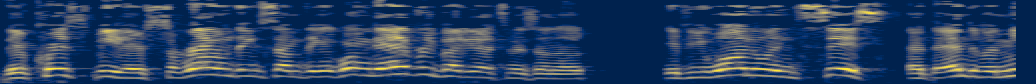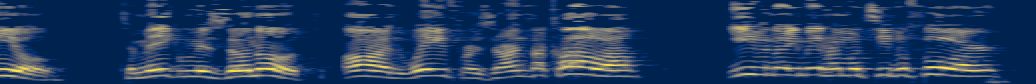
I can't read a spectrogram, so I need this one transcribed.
they're crispy, they're surrounding something. According to everybody, that's mezonot. If you want to insist at the end of a meal to make mezonot on wafers or on baklava, even though you made hamotzi before,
